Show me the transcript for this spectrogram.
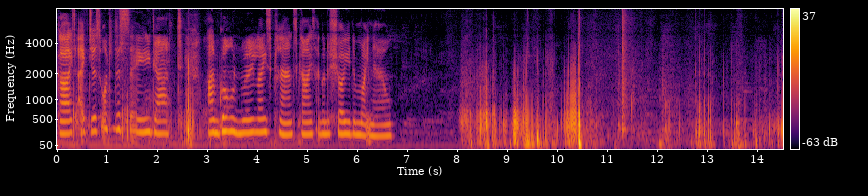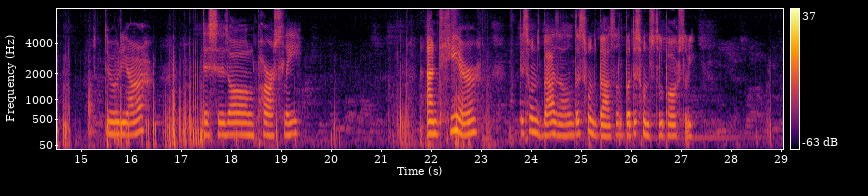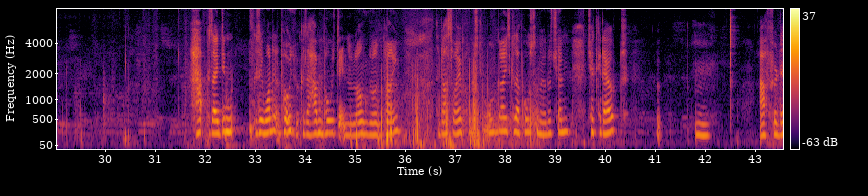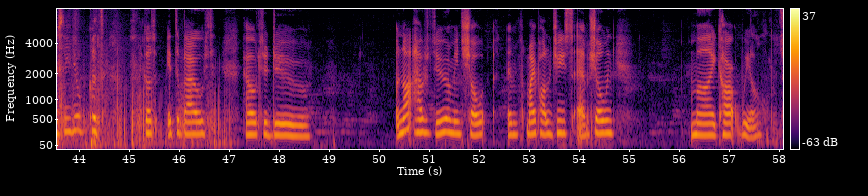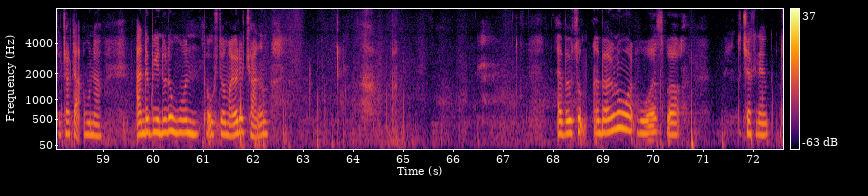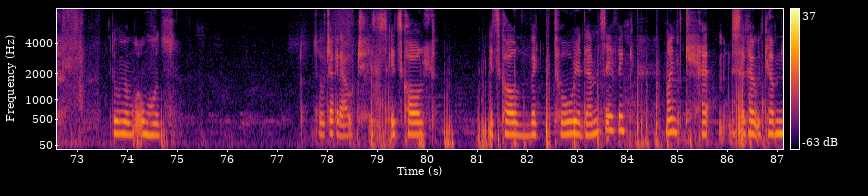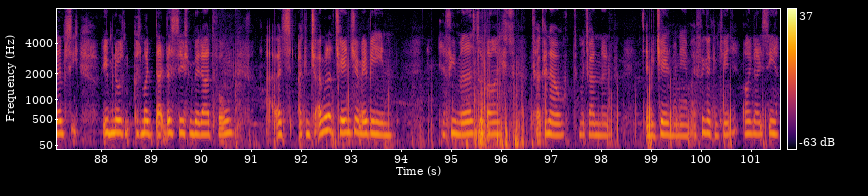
Guys, I just wanted to say that I'm growing really nice plants, guys. I'm going to show you them right now. There they are. This is all parsley. And here, this one's basil, this one's basil, but this one's still parsley. Because I didn't, because I wanted to post because I haven't posted it in a long, long time. So that's why I posted one, guys, because I posted my other channel. Check it out. Mm. After this video, because because it's about how to do not how to do I mean show um my apologies um showing my cartwheel so check that one out and there'll be another one posted on my other channel about some about I don't know what it was but check it out I don't remember what it was so check it out. It's it's called it's called Victoria Dempsey, I think. Mine's Ke this account is Kevin Dempsey, even though because my dad this is my dad's phone. I, I can I'm gonna change it maybe in, in a few minutes. So guys, check it out my channel. Maybe change my name. I think I can change it. Bye guys. See ya.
